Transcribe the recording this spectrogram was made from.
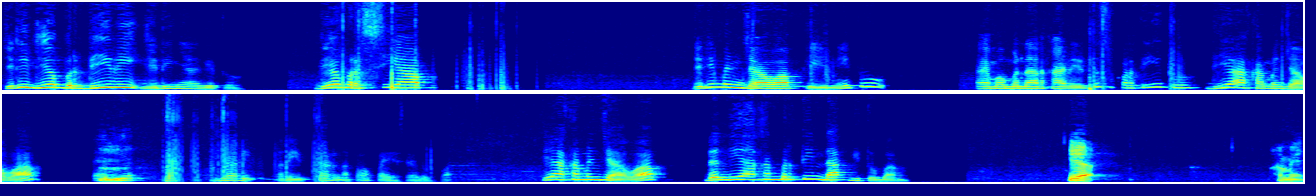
Jadi dia berdiri jadinya gitu. Dia bersiap. Jadi menjawab ini tuh eh membenarkan itu seperti itu. Dia akan menjawab eh Hmm. dia dia re- return atau apa ya saya lupa. Dia akan menjawab dan dia akan bertindak gitu, Bang. Ya. Amin.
